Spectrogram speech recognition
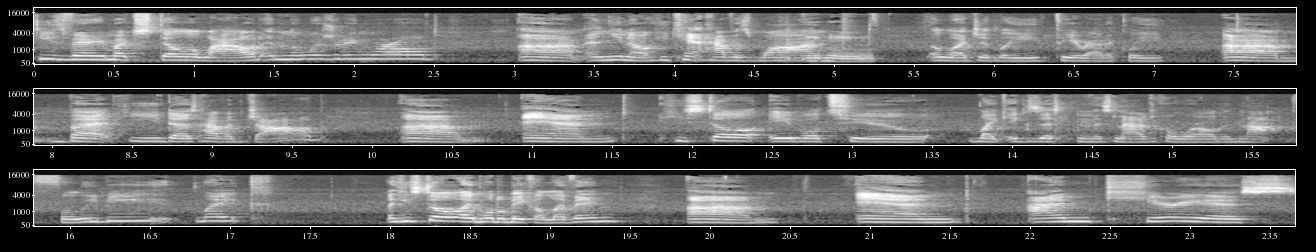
he's very much still allowed in the wizarding world. Um, and you know he can't have his wand, allegedly, theoretically, um, but he does have a job, um, and he's still able to like exist in this magical world and not fully be like like he's still able to make a living um and i'm curious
